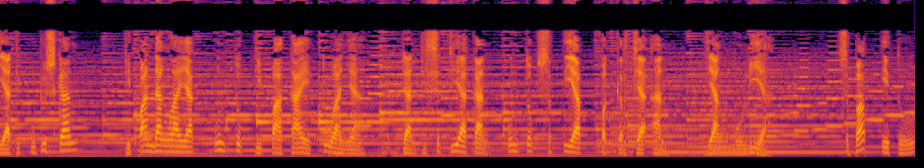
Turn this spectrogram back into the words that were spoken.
Ia dikuduskan, dipandang layak untuk dipakai tuanya dan disediakan untuk setiap pekerjaan yang mulia. Sebab itu,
